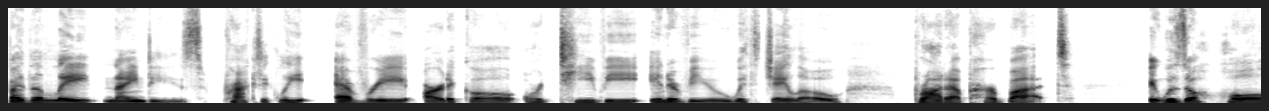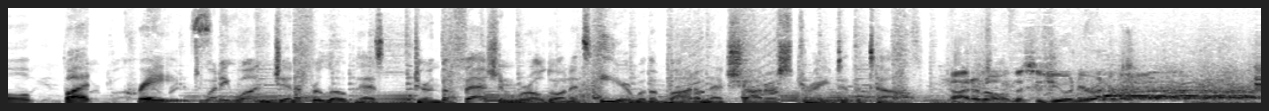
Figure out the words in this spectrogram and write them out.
By the late 90s, practically every article or TV interview with JLo brought up her butt. It was a whole butt craze. 21, Jennifer Lopez turned the fashion world on its ear with a bottom that shot her straight to the top. I don't know. This is you and your underpants.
